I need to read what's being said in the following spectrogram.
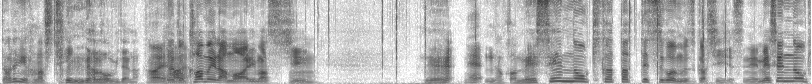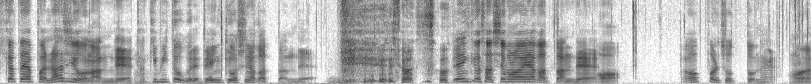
誰に話していいんだろうみたいな、はいはい。であとカメラもありますし、うんね。ね。なんか目線の置き方ってすごい難しいですね。目線の置き方やっぱりラジオなんで焚き火トークで勉強しなかったんで、そ う勉強させてもらえなかったんであ。やっぱりちょっとねはい。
